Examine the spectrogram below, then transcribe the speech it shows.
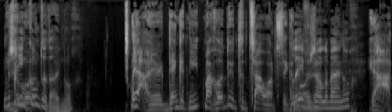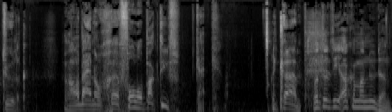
Misschien Door- komt het ooit nog. Ja, ik denk het niet. Maar goed, het, het zou hartstikke Leven mooi ze zijn. allebei nog? Ja, tuurlijk. En allebei nog eh, volop actief. Kijk. Ik, Wat doet die Akkerman nu dan?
